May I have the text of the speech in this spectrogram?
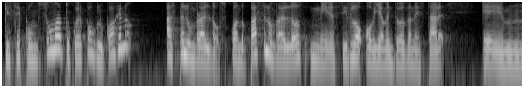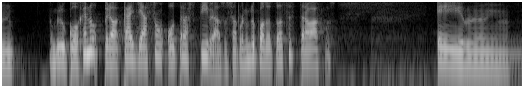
que se consuma tu cuerpo glucógeno hasta el umbral 2. Cuando pase el umbral 2, ni decirlo, obviamente vas a necesitar em, glucógeno, pero acá ya son otras fibras. O sea, por ejemplo, cuando tú haces trabajos, em,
